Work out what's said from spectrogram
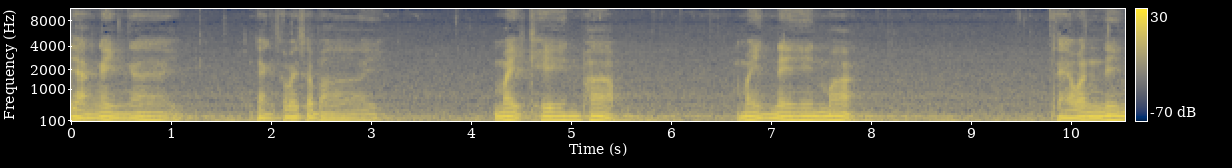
อย่างง่ายๆ อย่างสบายๆ ไม่เค้นภาพ ไม่เน้นมาก แต่ว่านิ่ง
